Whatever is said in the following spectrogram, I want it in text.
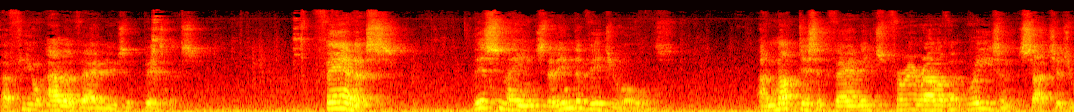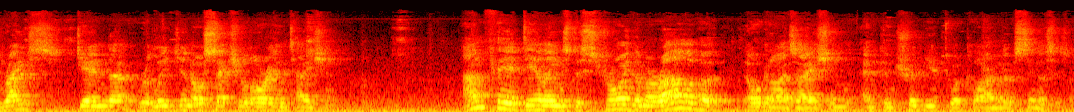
a few other values of business. Fairness. This means that individuals are not disadvantaged for irrelevant reasons such as race, gender, religion, or sexual orientation. Unfair dealings destroy the morale of an organisation and contribute to a climate of cynicism.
